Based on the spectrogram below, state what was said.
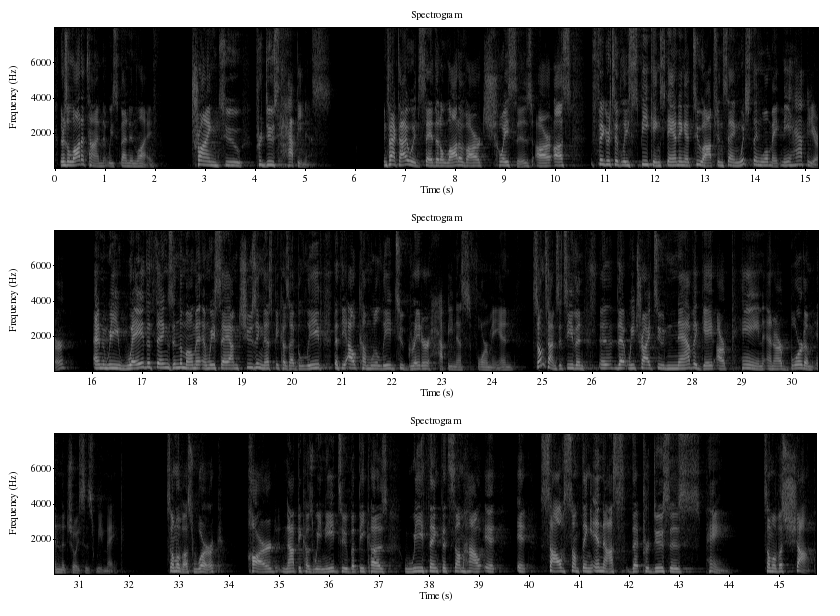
There's a lot of time that we spend in life trying to produce happiness. In fact, I would say that a lot of our choices are us, figuratively speaking, standing at two options saying, which thing will make me happier? And we weigh the things in the moment and we say, I'm choosing this because I believe that the outcome will lead to greater happiness for me. And Sometimes it's even uh, that we try to navigate our pain and our boredom in the choices we make. Some of us work hard, not because we need to, but because we think that somehow it, it solves something in us that produces pain. Some of us shop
